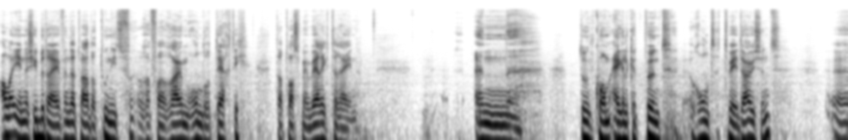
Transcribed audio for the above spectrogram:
Alle energiebedrijven, dat waren er toen iets van ruim 130. Dat was mijn werkterrein. En eh, toen kwam eigenlijk het punt rond 2000... eh,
